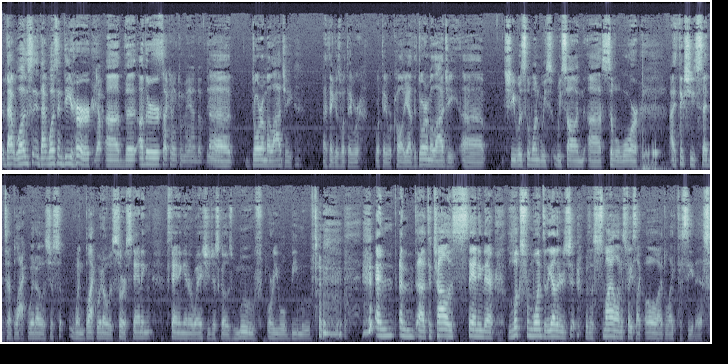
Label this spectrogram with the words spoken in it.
that was that was indeed her. Yep. Uh, the other Second in command of the. uh, Dora Milaje, I think is what they were what they were called. Yeah, the Dora Milaje. Uh, she was the one we we saw in uh, Civil War. I think she said to Black Widow, "It's just when Black Widow is sort of standing standing in her way, she just goes, "Move, or you will be moved." and and uh, T'Challa is standing there, looks from one to the other with a smile on his face, like, "Oh, I'd like to see this."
